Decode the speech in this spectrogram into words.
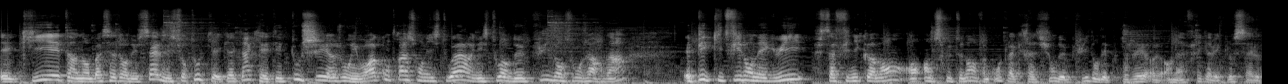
et qui est un ambassadeur du sel, mais surtout qui est quelqu'un qui a été touché un jour. Il vous racontera son histoire, une histoire de puits dans son jardin. Et puis, qui de fil en aiguille, ça finit comment? En, soutenant, en fin de compte, la création de puits dans des projets euh, en Afrique avec le sel.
